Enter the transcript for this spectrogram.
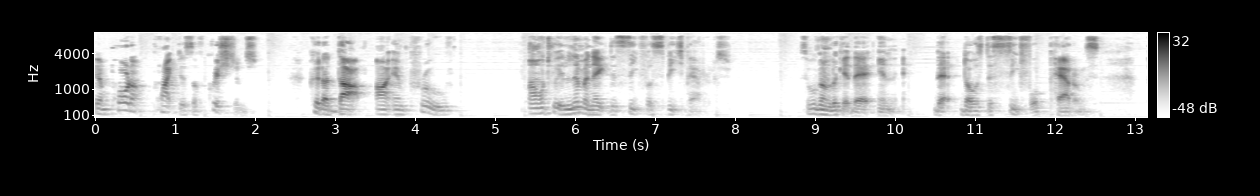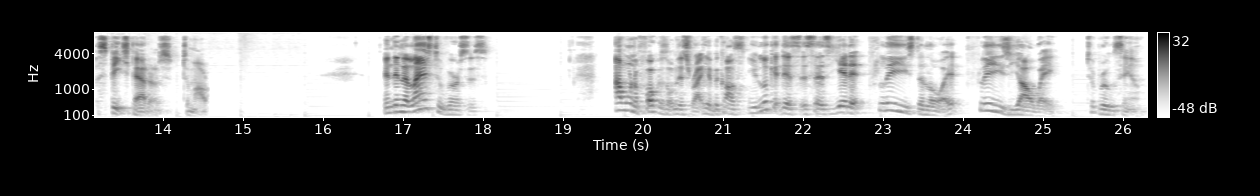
important practice of Christians could adopt or improve on to eliminate deceitful speech patterns? So we're going to look at that in that those deceitful patterns, speech patterns tomorrow. And then the last two verses I want to focus on this right here because you look at this, it says, Yet it pleased the Lord, it pleased Yahweh to bruise him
